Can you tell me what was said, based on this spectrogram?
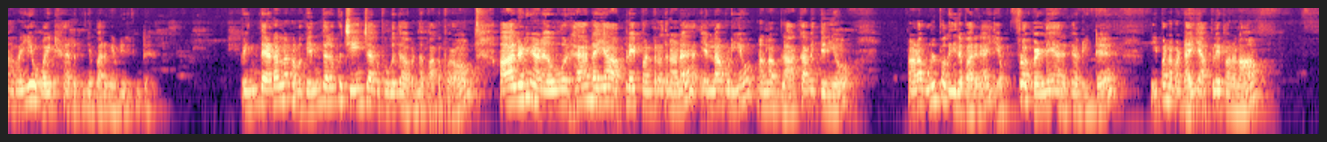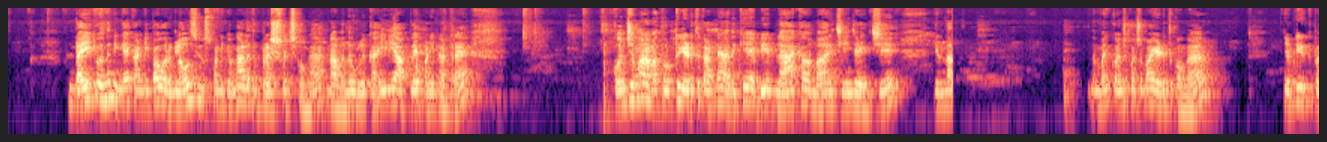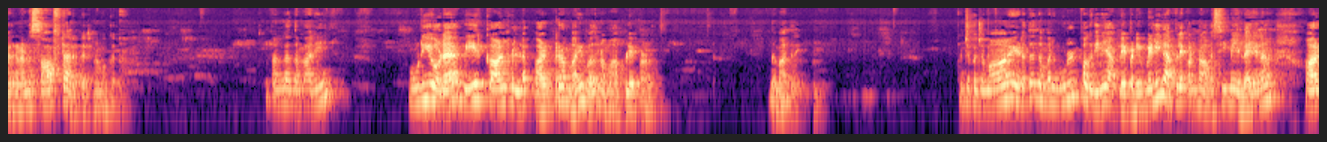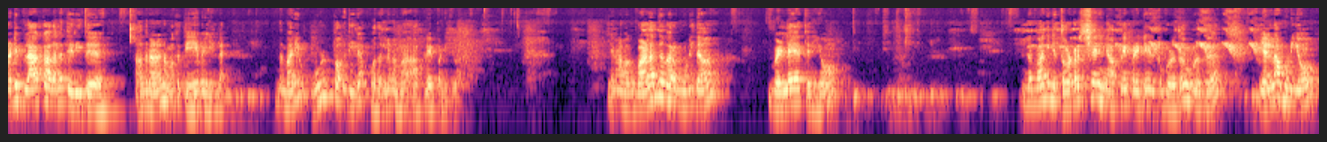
நிறைய ஒயிட் ஹேர் இருக்குங்க பாருங்கள் எப்படி இருக்குன்ட்டு. இப்போ இந்த இடம்லாம் நமக்கு எந்த அளவுக்கு சேஞ்ச் ஆக போகுது அப்படின்னு பார்க்க போகிறோம் ஆல்ரெடி நான் ஒரு ஹேர் டையாக அப்ளை பண்ணுறதுனால எல்லா முடியும். நல்லா பிளாக்காகவே தெரியும். ஆனால் உள்பகுதியில் பாருங்கள் எவ்வளோ வெள்ளையாக இருக்குது அப்படின்ட்டு. இப்போ நம்ம டை அப்ளை பண்ணலாம். டைக்கு வந்து நீங்கள் கண்டிப்பாக ஒரு க்ளவுஸ் யூஸ் பண்ணிக்கோங்க. அல்லது ப்ரஷ் வச்சுக்கோங்க. நான் வந்து உங்களுக்கு கையிலேயே அப்ளை பண்ணி காட்டுறேன். கொஞ்சமாக நம்ம தொட்டு எடுத்து காட்டுறேன் அதுக்கே அப்படியே பிளாக்காக ஒரு மாதிரி சேஞ்ச் ஆகிடுச்சு இருந்தால் இந்த மாதிரி கொஞ்சம் கொஞ்சமாக எடுத்துக்கோங்க. எப்படி இருக்குது பாருங்கள் நல்லா சாஃப்டாக இருக்குது நமக்கு. நல்லா இந்த மாதிரி முடியோட வேர்க்கால்களில் படுற மாதிரி வந்து நம்ம அப்ளை பண்ணணும். இந்த மாதிரி. கொஞ்சம் கொஞ்சமாக எடுத்து இந்த மாதிரி உள்பகுதியிலே அப்ளை பண்ணி வெளியில் அப்ளை பண்ண அவசியமே இல்லை. ஏன்னா ஆல்ரெடி பிளாக்காக தானே தெரியுது. அதனால நமக்கு தேவையில்லை. இந்த மாதிரி உள்பகுதியில் முதல்ல நம்ம அப்ளை பண்ணிக்கலாம் ஏன்னா நமக்கு வளர்ந்து வர முடி தான் வெள்ளையாக தெரியும். இந்த மாதிரி நீங்கள் தொடர்ச்சியாக நீங்கள் அப்ளை பண்ணிகிட்டே இருக்கும் பொழுது உங்களுக்கு எல்லா முடியும்.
